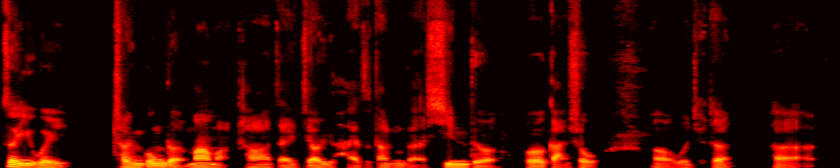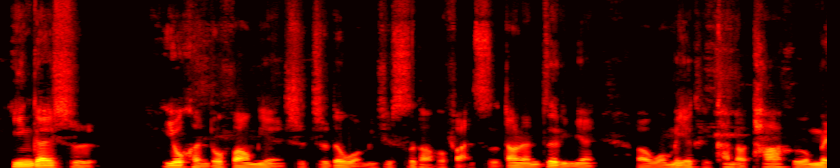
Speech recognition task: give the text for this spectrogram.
这一位成功的妈妈她在教育孩子当中的心得。和感受，呃，我觉得，呃，应该是有很多方面是值得我们去思考和反思。当然，这里面，呃，我们也可以看到，它和美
